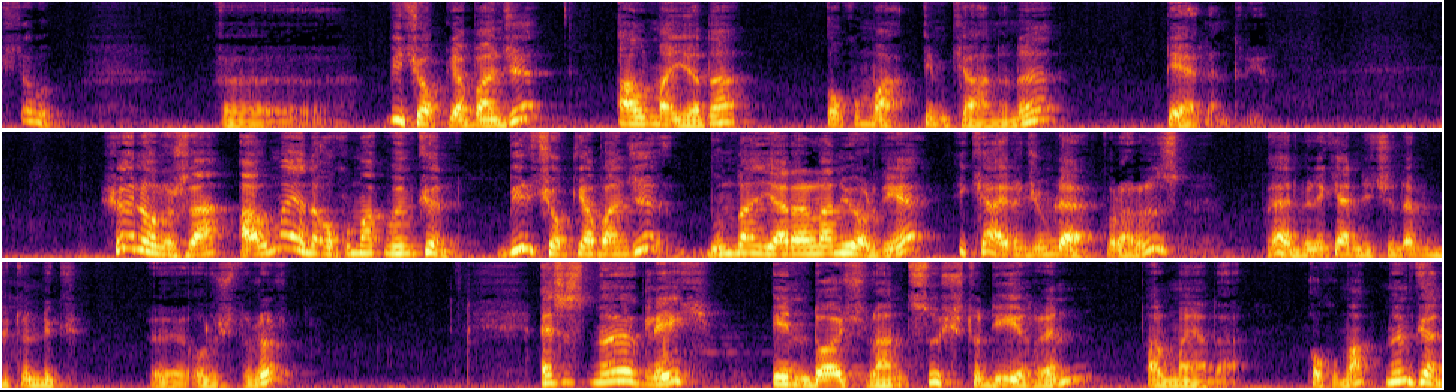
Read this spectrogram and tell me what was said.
İşte bu. Ee, Birçok yabancı Almanya'da okuma imkanını değerlendiriyor. Şöyle olursa Almanya'da okumak mümkün. Birçok yabancı bundan yararlanıyor diye iki ayrı cümle kurarız. Her biri kendi içinde bir bütünlük e, oluşturur. Es ist möglich in Deutschland zu studieren. Almanya'da okumak mümkün.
